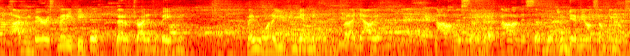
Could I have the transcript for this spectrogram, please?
I've embarrassed many people that have tried to debate me. Maybe one of you can get me, but I doubt it. Not on this subject. Not on this subject. You get me on something else.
